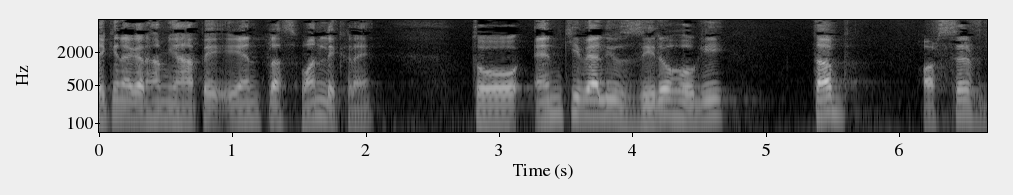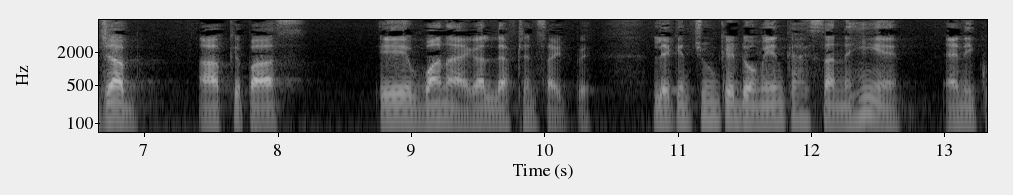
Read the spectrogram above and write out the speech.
لیکن اگر ہم یہاں پہ این پلس ون لکھ رہے ہیں تو این کی ویلو زیرو ہوگی تب اور صرف جب آپ کے پاس اے ون آئے گا لیفٹ ہینڈ سائڈ پہ لیکن چونکہ ڈومین کا حصہ نہیں ہے این ایک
